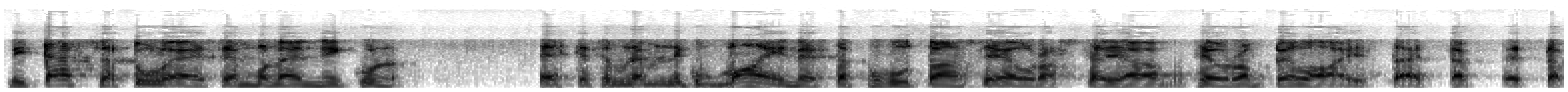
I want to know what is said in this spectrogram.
niin tässä tulee semmoinen niin kuin, ehkä semmoinen niin kuin maineesta puhutaan seurassa ja seuran pelaajista, että, että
